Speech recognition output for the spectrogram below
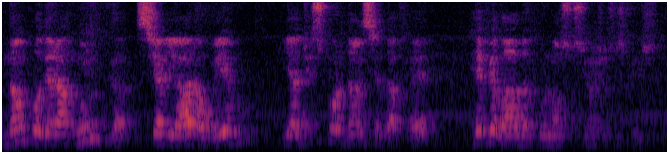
não poderá nunca se aliar ao erro e à discordância da fé revelada por nosso Senhor Jesus Cristo.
